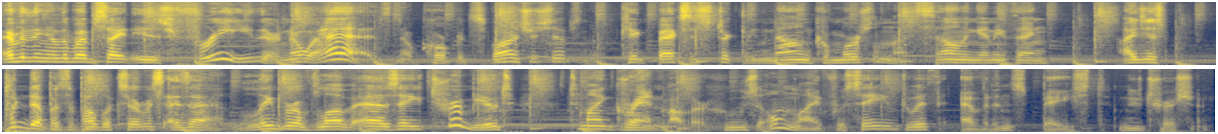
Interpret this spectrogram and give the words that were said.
Everything on the website is free. There are no ads, no corporate sponsorships, no kickbacks. It's strictly non-commercial, not selling anything. I just put it up as a public service, as a labor of love, as a tribute to my grandmother, whose own life was saved with evidence-based nutrition.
